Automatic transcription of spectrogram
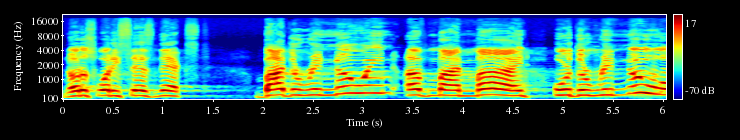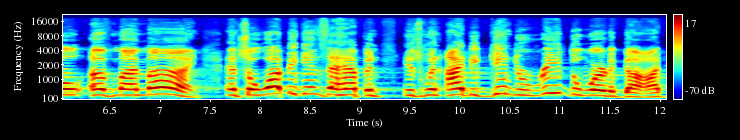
Notice what he says next by the renewing of my mind or the renewal of my mind. And so, what begins to happen is when I begin to read the Word of God,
